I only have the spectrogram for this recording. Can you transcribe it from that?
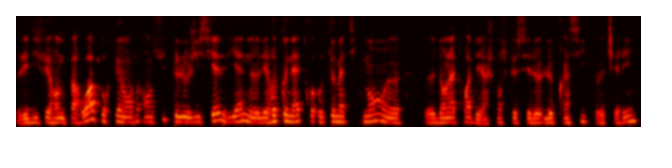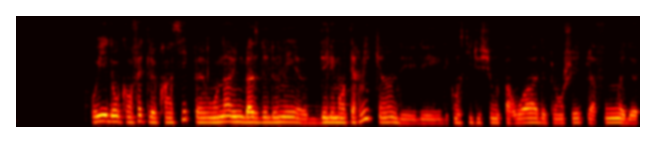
les différentes parois pour qu'ensuite le logiciel vienne les reconnaître automatiquement euh, euh, dans la 3D. Hein. Je pense que c'est le, principe, euh, Thierry. Oui, donc en fait, le principe, on a une base de données d'éléments thermiques, hein, des, constitutions de parois, de planchers, de plafonds et, de,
